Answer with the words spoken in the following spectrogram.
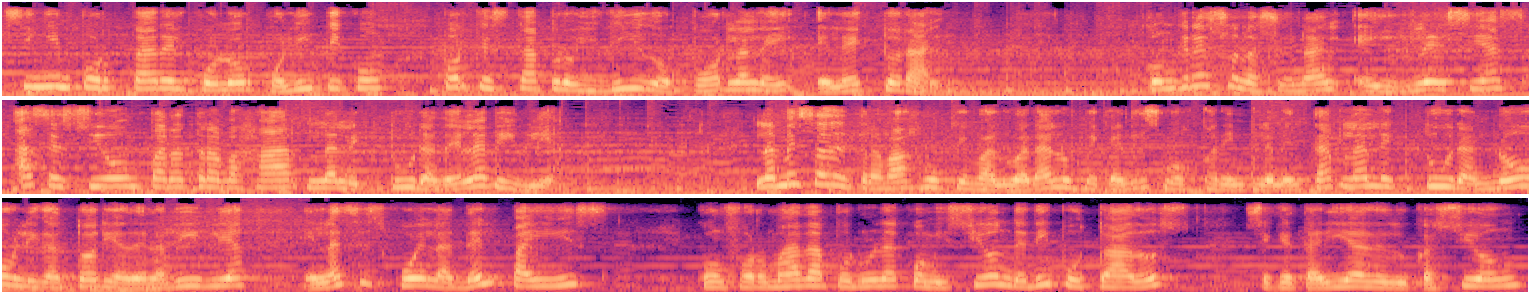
sin importar el color político porque está prohibido por la ley electoral. Congreso Nacional e Iglesias a sesión para trabajar la lectura de la Biblia. La mesa de trabajo que evaluará los mecanismos para implementar la lectura no obligatoria de la Biblia en las escuelas del país, conformada por una comisión de diputados, Secretaría de Educación,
